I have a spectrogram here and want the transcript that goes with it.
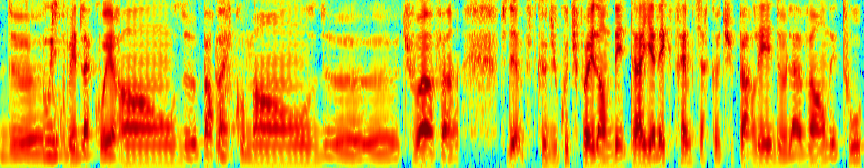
de Oui. trouver de la cohérence, de par où Ouais. je commence, de tu vois, enfin, parce que du coup tu peux aller dans le détail à l'extrême, c'est-à-dire que tu parlais de la vente et tout.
